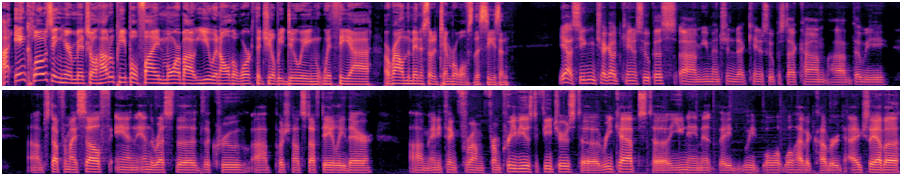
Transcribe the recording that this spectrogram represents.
Uh, in closing here, Mitchell, how do people find more about you and all the work that you'll be doing with the uh, around the Minnesota Timberwolves this season? Yeah, so you can check out Canis Hoopus. Um, you mentioned at canishoopus.com. Uh, there'll be um, stuff for myself and and the rest of the the crew uh, pushing out stuff daily there. Um, anything from from previews to features to recaps to you name it, they we will we'll have it covered. I actually have a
